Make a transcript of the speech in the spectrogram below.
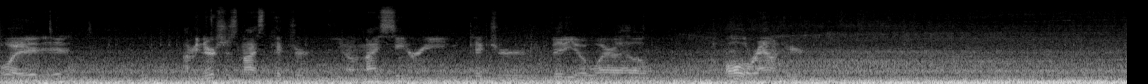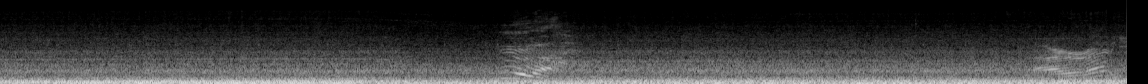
Boy, it, it I mean, there's just nice picture, you know, nice scenery, picture, video, where the hell, all around here. Alrighty.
